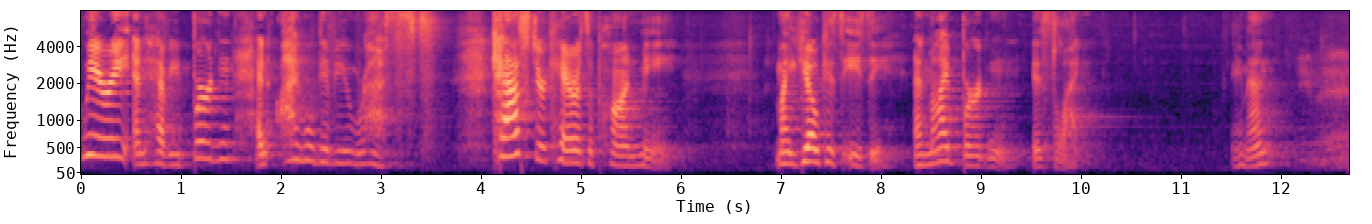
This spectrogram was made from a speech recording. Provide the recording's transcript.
weary and heavy burdened, and I will give you rest. Cast your cares upon me. My yoke is easy, and my burden is light. Amen? Amen.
